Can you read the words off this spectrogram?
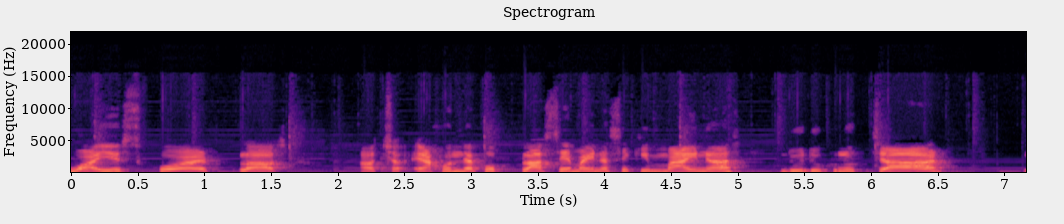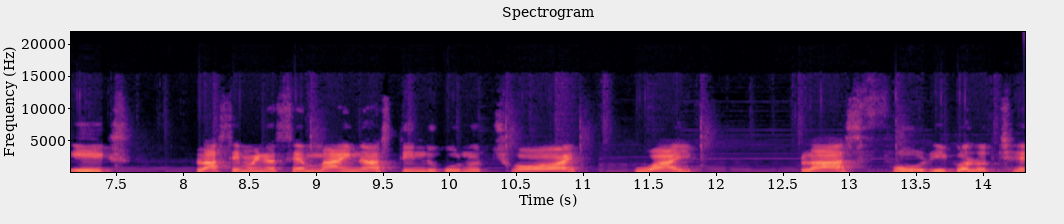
Y square plus আচ্ছা এখন দেখো প্লাসে মাইনাসে কি? মাইনাস দুই দুগুণ চার এক্স প্লাসে মাইনাসে মাইনাস তিন দুগুণ ছয় ওয়াই প্লাস ফোর ইকুয়াল হচ্ছে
